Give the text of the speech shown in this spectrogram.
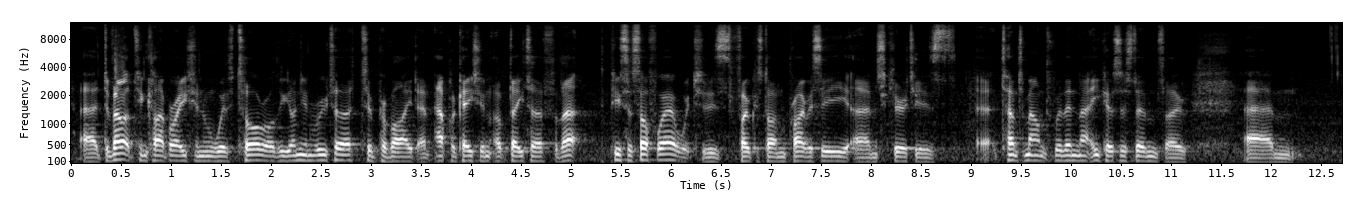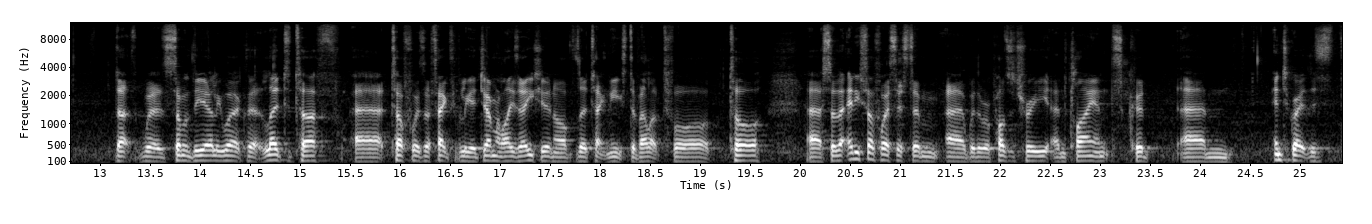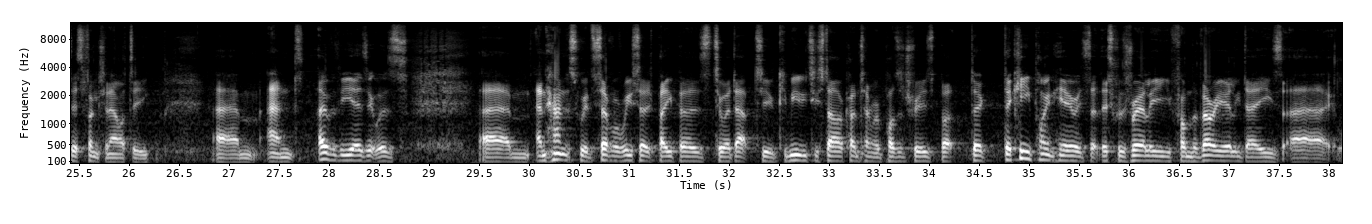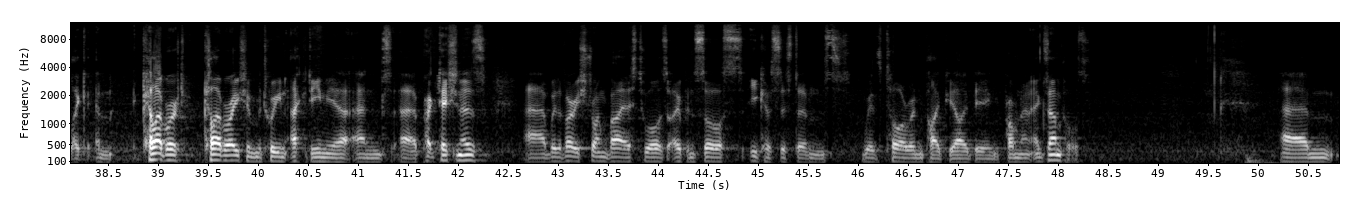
uh, developed in collaboration with Tor or the Onion router to provide an application updater for that piece of software, which is focused on privacy and security is uh, tantamount within that ecosystem. So um, that was some of the early work that led to TUF. Uh, TUF was effectively a generalization of the techniques developed for Tor, uh, so that any software system uh, with a repository and clients could um, integrate this, this functionality. Um, and over the years, it was um, enhanced with several research papers to adapt to community-style content repositories. But the, the key point here is that this was really, from the very early days, uh, like a collabor collaboration between academia and uh, practitioners uh, with a very strong bias towards open source ecosystems, with Tor and PyPI being prominent examples. Um,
